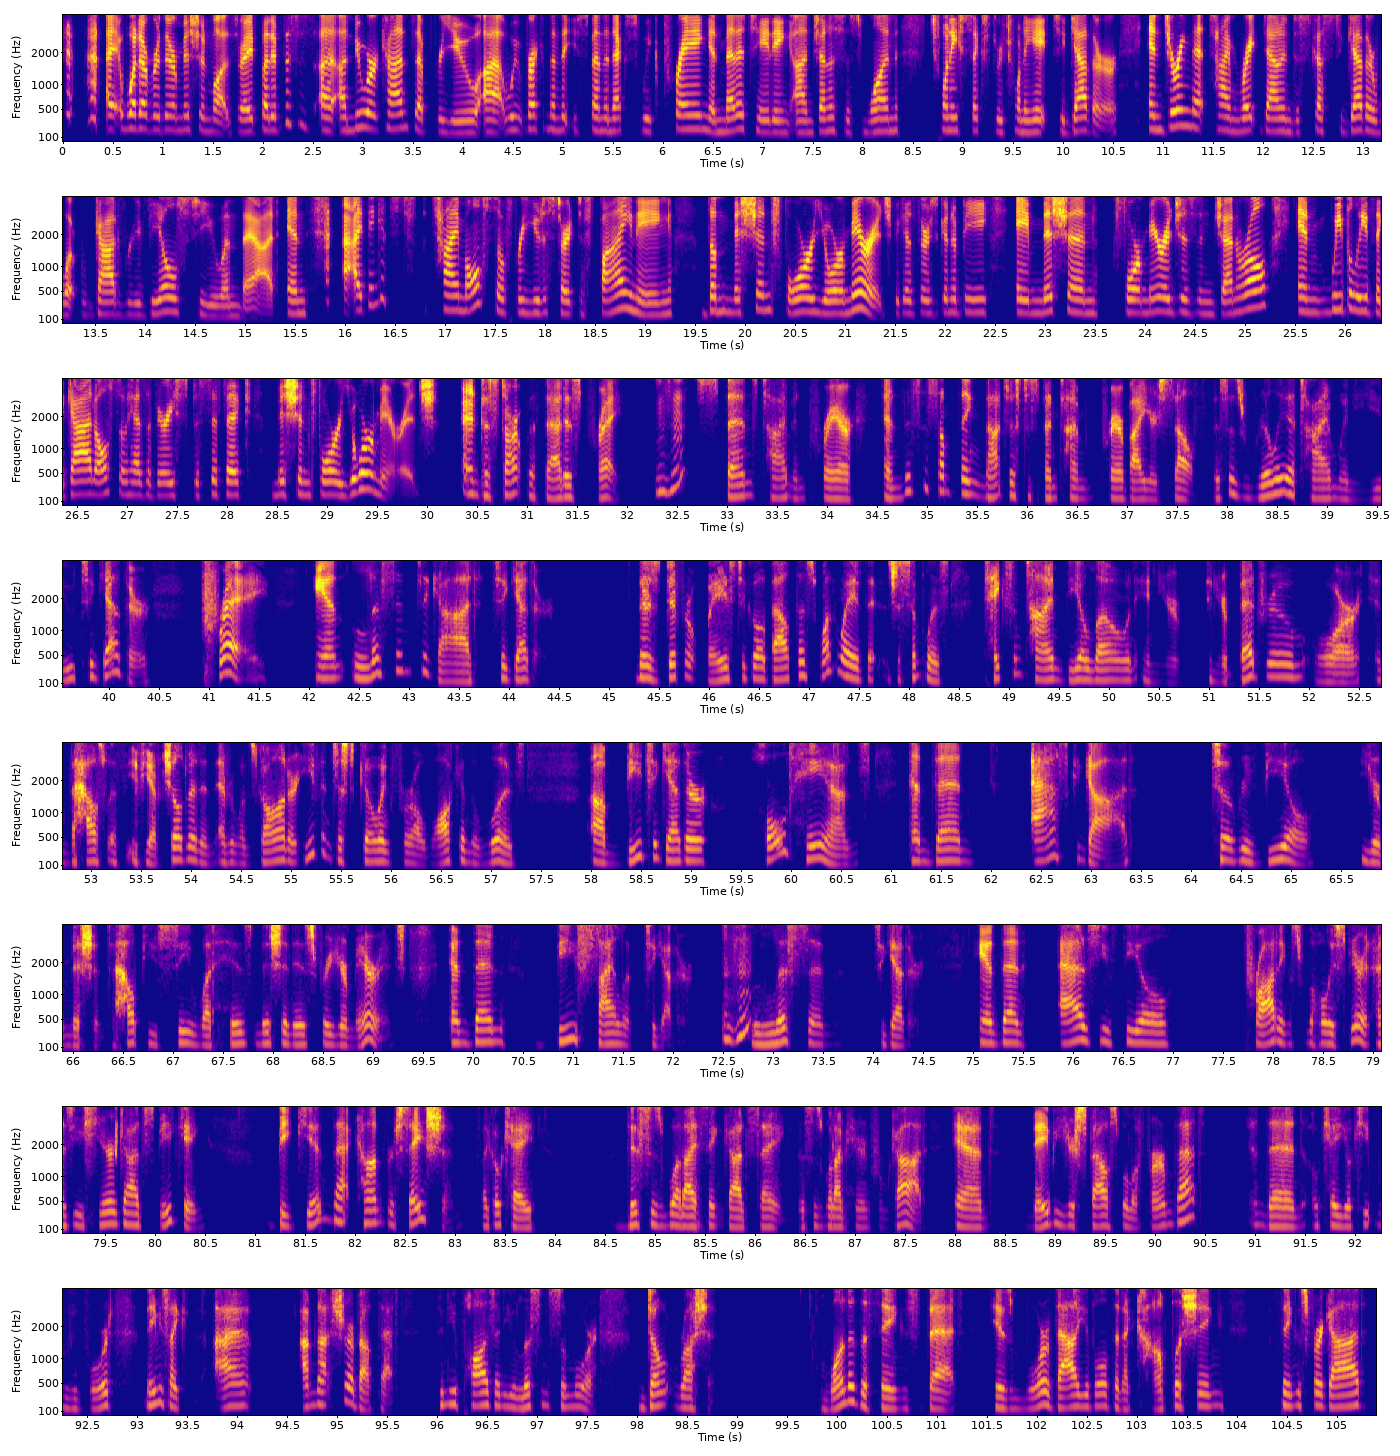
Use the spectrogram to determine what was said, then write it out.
whatever their mission was, right? But if this is a, a newer concept for you, uh, we recommend that you spend the next week praying and meditating on Genesis 1 26 through 28 together. And during that time, write down and discuss together what God reveals to you in that. And I think it's time also for you to start defining the mission for your marriage because there's going to be a mission for marriages in general. And we believe that God also has a very specific mission for your marriage. And to start with that is pray. Mm-hmm. Spend time in prayer. And this is something not just to spend time in prayer by yourself. This is really a time when you together pray and listen to God together. There's different ways to go about this. One way that is just simple is take some time, be alone in your in your bedroom or in the house if, if you have children and everyone's gone, or even just going for a walk in the woods. Um, be together, hold hands, and then ask God to reveal your mission, to help you see what His mission is for your marriage. And then be silent together, Mm-hmm. listen together. And then as you feel proddings from the Holy Spirit, as you hear God speaking, begin that conversation. It's like, okay, this is what I think God's saying. This is what I'm hearing from God. And maybe your spouse will affirm that. And then, okay, you'll keep moving forward. Maybe it's like, I, I'm not sure about that. Then you pause and you listen some more. Don't rush it. One of the things that is more valuable than accomplishing things for God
